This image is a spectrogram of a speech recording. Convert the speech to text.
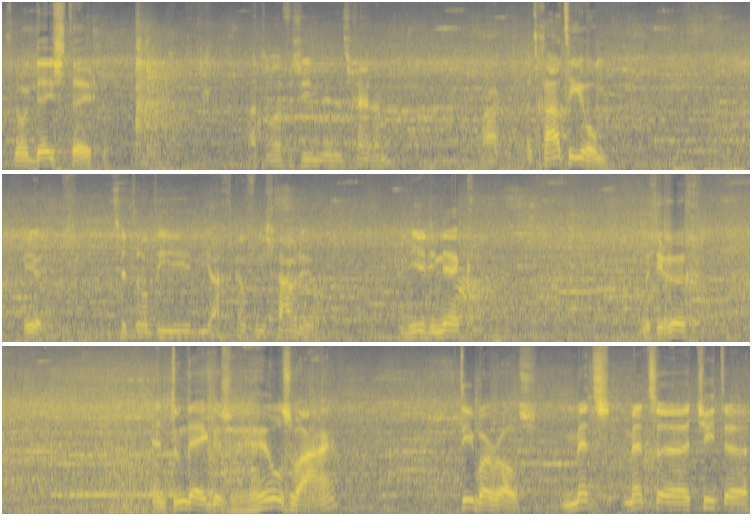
Toen kwam ik deze tegen. Laten we even zien in het scherm. Maar het gaat hier om. Hier. Het zit er op die, die achterkant van die schouder. En hier die nek. Met die rug. En toen deed ik dus heel zwaar T-bar rows. Met, met eh cheaten.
